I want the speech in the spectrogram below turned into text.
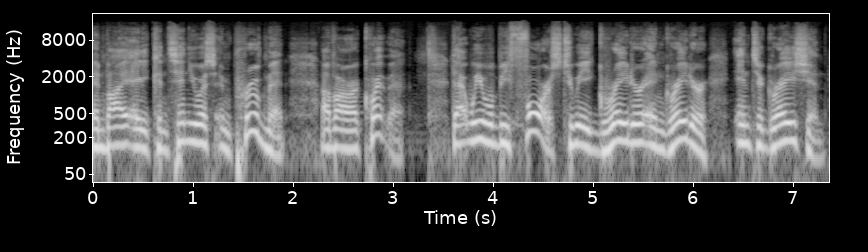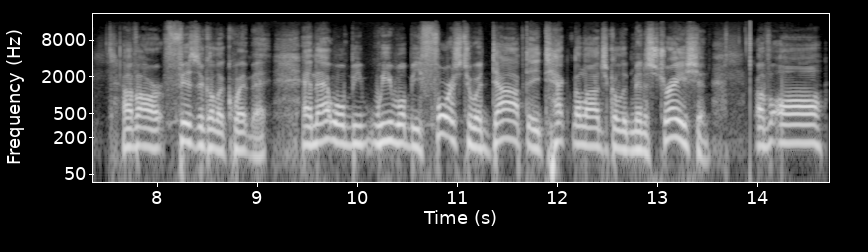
and by a continuous improvement of our equipment that we will be forced to a greater and greater integration of our physical equipment and that will be we will be forced to adopt a technological administration of all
